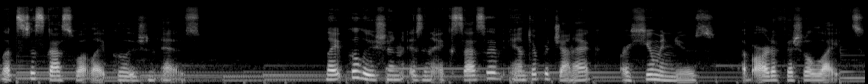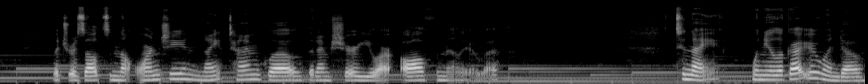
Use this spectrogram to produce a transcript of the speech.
let's discuss what light pollution is. Light pollution is an excessive anthropogenic or human use of artificial lights, which results in the orangey nighttime glow that I'm sure you are all familiar with. Tonight, when you look out your window,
